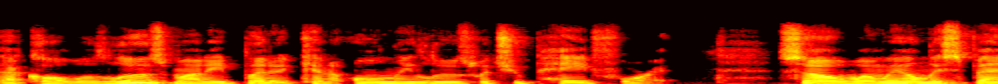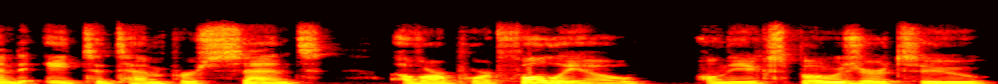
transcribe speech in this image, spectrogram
that call will lose money, but it can only lose what you paid for it. So when we only spend 8 to 10% of our portfolio on the exposure to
